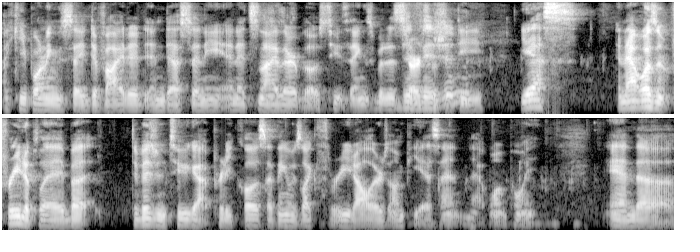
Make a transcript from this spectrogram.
I keep wanting to say Divided in Destiny, and it's neither of those two things. But it starts Division? with a D. Yes, and that wasn't free to play, but Division Two got pretty close. I think it was like three dollars on PSN at one point, and uh,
